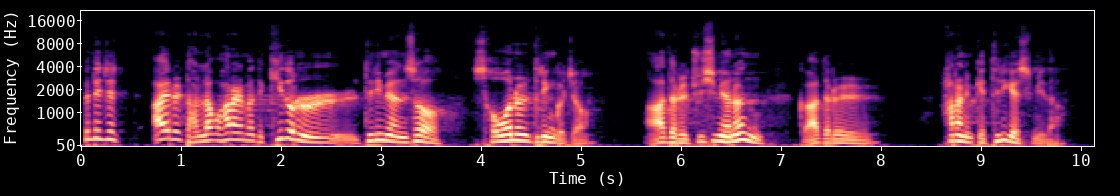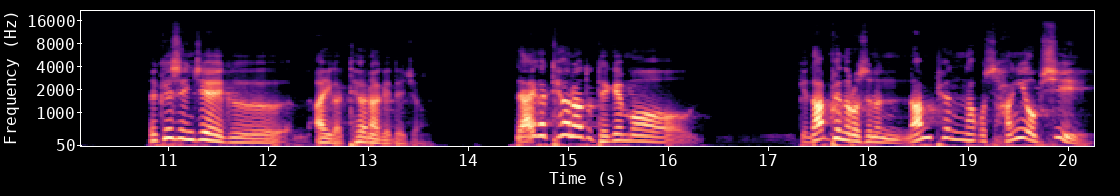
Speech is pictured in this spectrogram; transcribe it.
근데 이제 아이를 달라고 하나님한테 기도를 드리면서 서원을 드린 거죠. 아들을 주시면은 그 아들을 하나님께 드리겠습니다. 그래서 이제 그 아이가 태어나게 되죠. 근데 아이가 태어나도 되게 뭐 남편으로서는 남편하고 상의 없이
